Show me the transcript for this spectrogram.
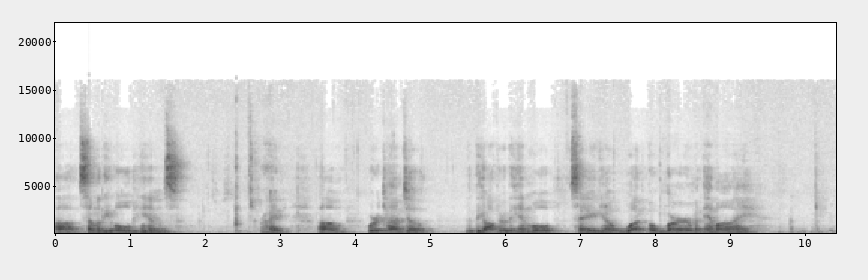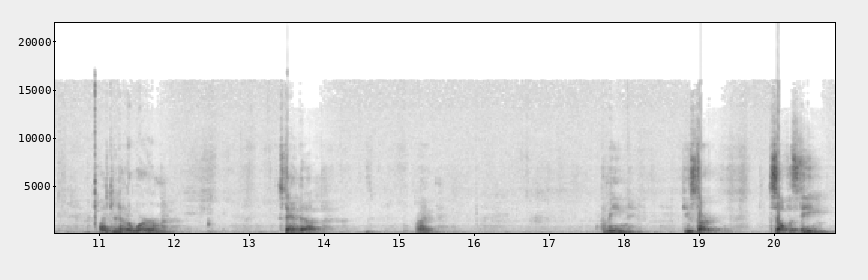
uh, some of the old hymns, right? Um, where at times uh, the author of the hymn will say, you know, what a worm am I? Like you're not a worm. Stand up, right? I mean, if you start self-esteem,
